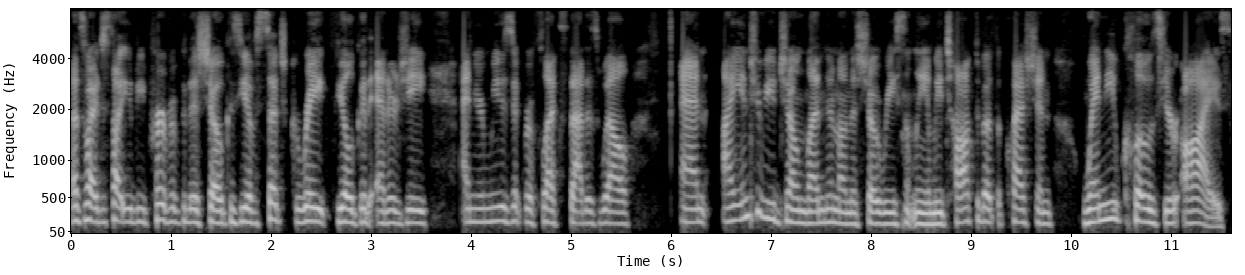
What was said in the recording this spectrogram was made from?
That's why I just thought you'd be perfect for this show because you have such great feel good energy, and your music reflects that as well. And I interviewed Joan Lunden on the show recently, and we talked about the question when you close your eyes,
